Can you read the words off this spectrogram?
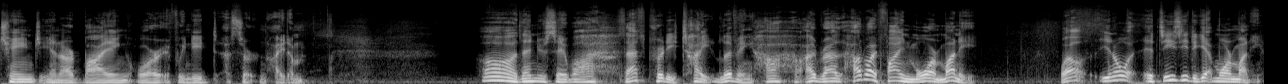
change in our buying or if we need a certain item? Oh, then you say, well, that's pretty tight living. How, I'd rather, how do I find more money? Well, you know? It's easy to get more money.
